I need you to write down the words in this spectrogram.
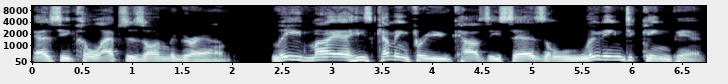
as he collapses on the ground. Leave Maya, he's coming for you, Kazi says, alluding to Kingpin.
